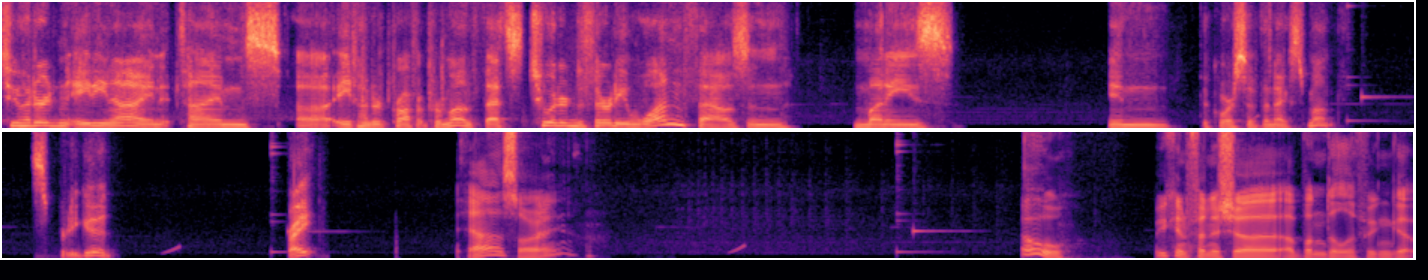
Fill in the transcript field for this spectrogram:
289 times uh, 800 profit per month, that's 231,000 monies in the course of the next month. It's pretty good. Right? yeah, that's all right. Oh, we can finish a, a bundle if we can get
